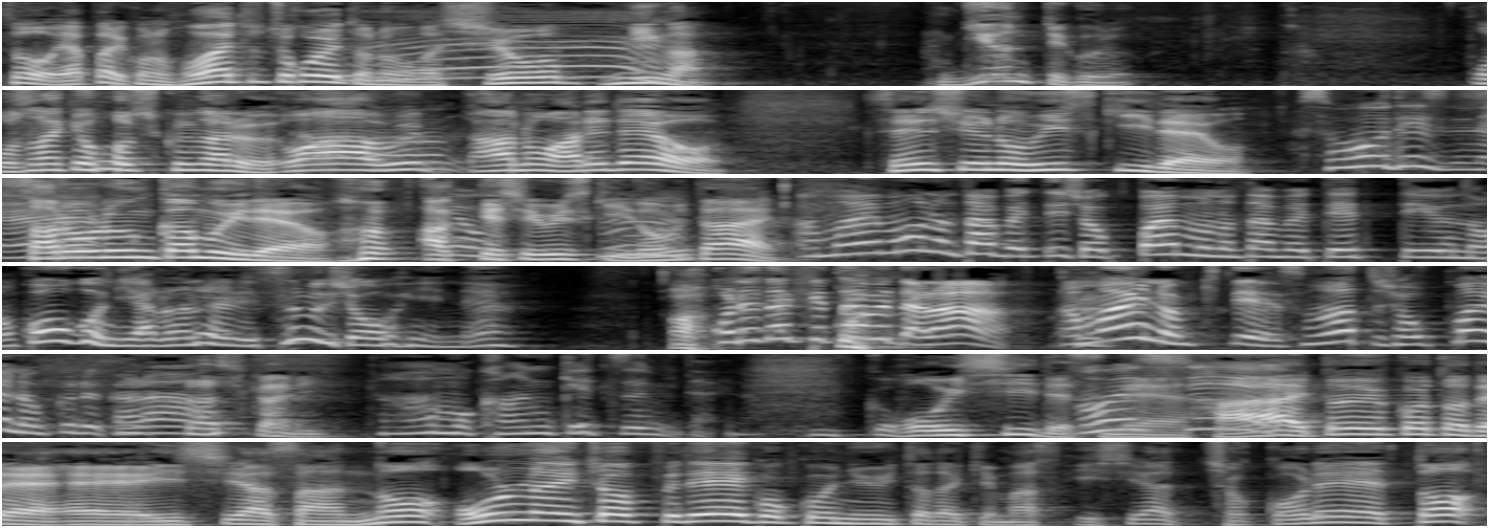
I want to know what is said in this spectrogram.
そう、やっぱりこのホワイトチョコレートの方が塩味が、ギュンってくる。お酒欲しくなる。わあ、うあの、あれだよ。先週のウイスキーだよ。そうですね。サロルンカムイだよ。あっけしウイスキー飲みたい。甘いもの食べてしょっぱいもの食べてっていうのを交互にやらないで済む商品ね。あこれだけ食べたら甘いの来て、その後しょっぱいの来るから、あ 確かに。あ、もう完結みたいな。美味しいですね。はい。ということで、えー石屋さんのオンラインショップでご購入いただけます。石屋チョコレート。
